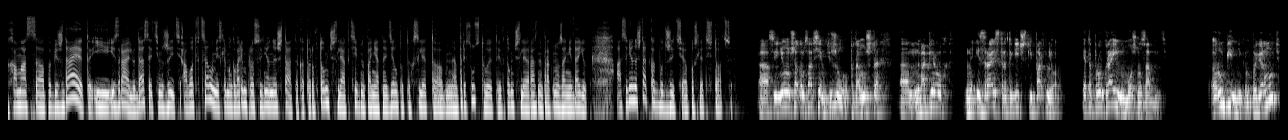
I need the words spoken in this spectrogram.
Хамас а, побеждает и Израилю да, с этим жить, а вот в целом, если мы говорим про Соединенные Штаты, которые в том числе активно, понятное дело, тут их след а, присутствует, и в том числе разные прогнозы они дают. А Соединенные Штаты как будут жить после этой ситуации? А Соединенным Штатам совсем тяжело, потому что, во-первых, Израиль стратегический партнер. Это про Украину можно забыть. Рубильником повернуть,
